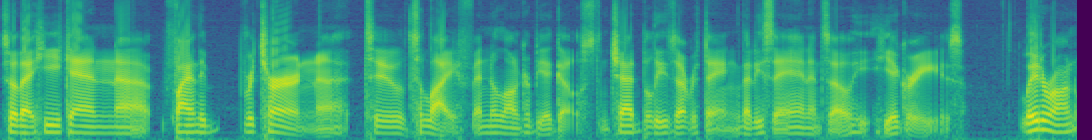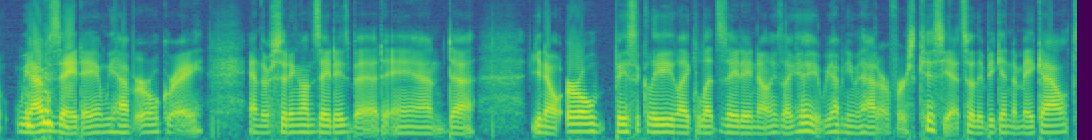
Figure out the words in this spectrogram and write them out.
so that he can uh, finally return uh, to to life and no longer be a ghost. And Chad believes everything that he's saying, and so he, he agrees. Later on, we have Zayday and we have Earl Grey, and they're sitting on Zayday's bed, and uh, you know, Earl basically like lets Zayday know he's like, hey, we haven't even had our first kiss yet. So they begin to make out,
